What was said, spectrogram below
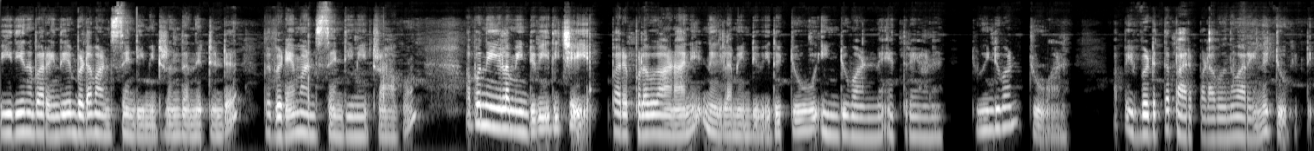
വീതി എന്ന് പറയുന്നത് ഇവിടെ വൺ സെന്റിമീറ്റർ തന്നിട്ടുണ്ട്. അപ്പോൾ ഇവിടെയും വൺ സെന്റിമീറ്റർ ആകും. അപ്പോൾ നീളം ഇന്റു വീതി ചെയ്യാം. പരപ്പളവ് കാണാൻ നീളം ഇന്റു വീതി. ടു ഇന്റു വൺ എത്രയാണ്? ടു ഇന്റു വൺ ടു ആണ്. അപ്പോൾ ഇവിടുത്തെ പരപ്പളവ് എന്ന് പറയുന്നത് ടു കിട്ടി.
